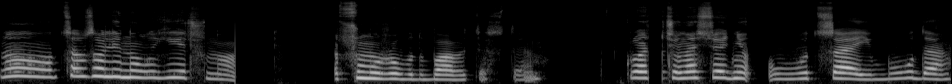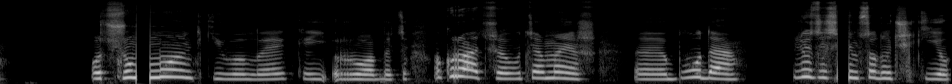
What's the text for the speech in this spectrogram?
Ну, це взагалі нелогічно. А чому робот бавиться з тим? Коротше, у нас сьогодні оцей буде. От чому він такий великий робиться? Ну, коротше, оця миш е, буде плюс 800 очків.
